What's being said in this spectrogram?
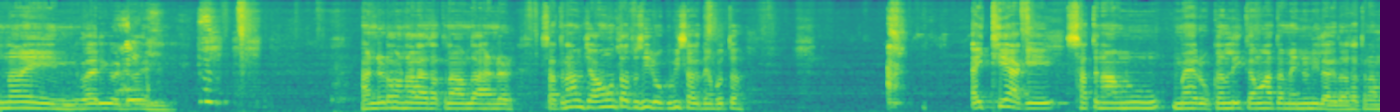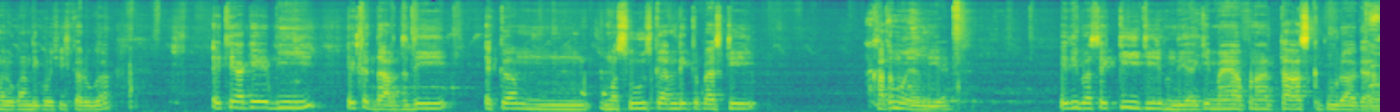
9 ਵੈਰੀ ਗੁੱਡ 100 ਹੋਣ ਵਾਲਾ ਸਤਨਾਮ ਦਾ 100 ਸਤਨਾਮ ਚਾਹੋ ਤਾਂ ਤੁਸੀਂ ਰੁਕ ਵੀ ਸਕਦੇ ਹੋ ਪੁੱਤ। ਇੱਥੇ ਆ ਕੇ ਸਤਨਾਮ ਨੂੰ ਮੈਂ ਰੋਕਣ ਲਈ ਕਹਾਂ ਤਾਂ ਮੈਨੂੰ ਨਹੀਂ ਲੱਗਦਾ ਸਤਨਾਮ ਰੋਕਣ ਦੀ ਕੋਸ਼ਿਸ਼ ਕਰੂਗਾ। ਇੱਥੇ ਆ ਕੇ ਵੀ ਇੱਕ ਦਰਦ ਦੀ, ਇੱਕ ਮਹਿਸੂਸ ਕਰਨ ਦੀ ਕਪੈਸਿਟੀ ਖਤਮ ਹੋ ਜਾਂਦੀ ਹੈ। ਇਹਦੀ ਬਸ ਇੱਕ ਹੀ ਚੀਜ਼ ਹੁੰਦੀ ਹੈ ਕਿ ਮੈਂ ਆਪਣਾ ਟਾਸਕ ਪੂਰਾ ਕਰਾਂ।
